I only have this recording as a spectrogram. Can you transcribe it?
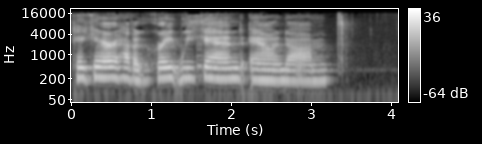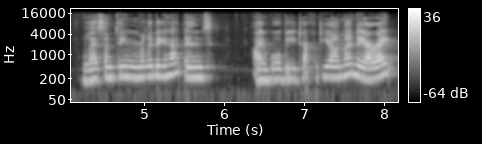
take care. Have a great weekend, and um, unless something really big happens. I will be talking to you on Monday, all right?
